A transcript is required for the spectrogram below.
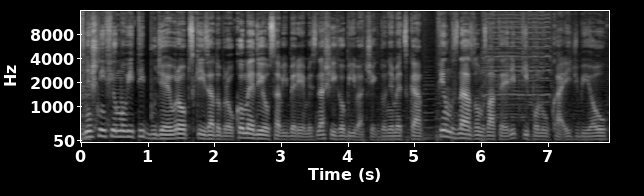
Dnešný filmový typ bude európsky, za dobrou komédiou sa vyberieme z našich obývačiek do Nemecka. Film s názvom Zlaté rybky ponúka HBO.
